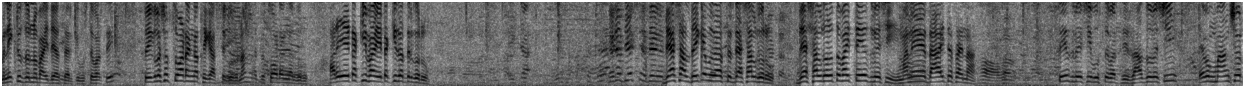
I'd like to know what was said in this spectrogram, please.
মানে একটু জন্য বাইদে আছে আর কি বুঝতে পারছি। তো এগুলো সব চুয়াডাঙ্গা থেকে আসছে গরু না? আচ্ছা চুয়াডাঙ্গার গরু। আর এটা কি ভাই? এটা কি জাতের গরু? দেশাল দেখে বোঝা যাচ্ছে দেশাল গরু। দেশাল গরু তো ভাই তেজ বেশি মানে দাঁড়াইতে চায় না। তেজ বেশি বুঝতে পারছি ঝাঁজও বেশি এবং মাংসর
